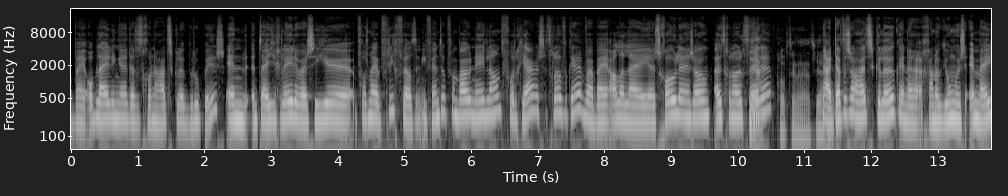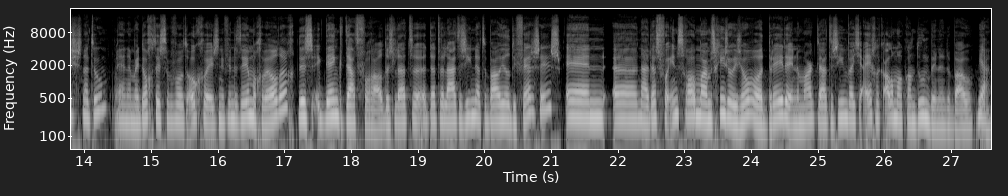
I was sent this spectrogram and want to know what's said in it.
bij opleidingen, dat het gewoon een hartstikke leuk beroep is. En een tijdje geleden was hier, volgens mij op het vliegveld, een event ook van Bouw Nederland. Vorig jaar was het geloof ik, hè, waarbij allerlei eh, scholen en zo uitgenodigd werden. Ja, klopt inderdaad. Ja. Nou, dat is al hartstikke leuk. En daar gaan ook jongens en meisjes naartoe. En eh, mijn dochter is er bijvoorbeeld ook geweest. En die vindt het helemaal geweldig. Dus ik denk dat vooral. Dus laten, dat we laten zien dat de bouw heel divers is. En eh, nou, dat is voor instroom. Maar misschien sowieso wel wat breder in de markt laten zien... wat je eigenlijk allemaal kan doen binnen de bouw. Ja,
